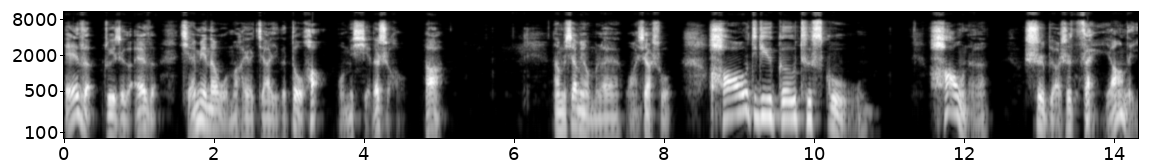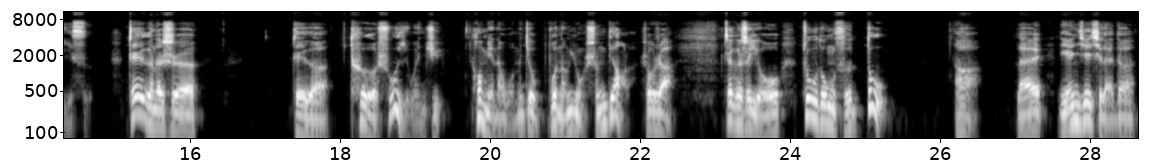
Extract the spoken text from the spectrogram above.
either，注意这个 either 前面呢，我们还要加一个逗号。我们写的时候啊，那么下面我们来往下说。How did you go to school？How 呢是表示怎样的意思？这个呢是这个特殊疑问句，后面呢我们就不能用声调了，是不是？这个是由助动词 do 啊来连接起来的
